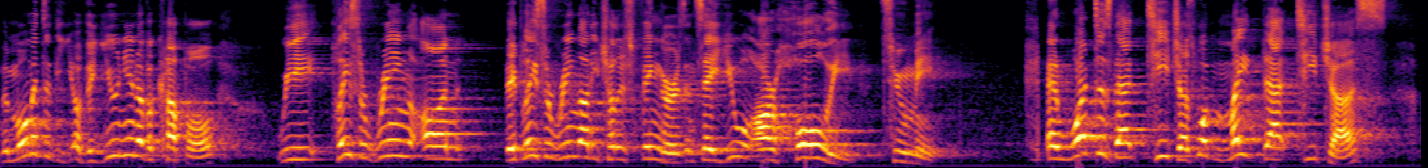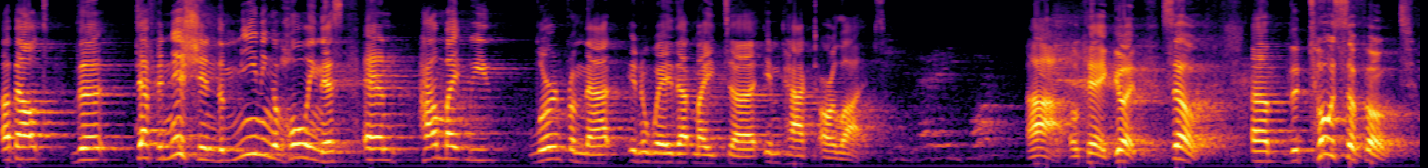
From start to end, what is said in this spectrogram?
the moment of the, of the union of a couple, we place a ring on, they place a ring on each other's fingers and say, You are holy to me. And what does that teach us? What might that teach us about the definition, the meaning of holiness, and how might we learn from that in a way that might uh, impact our lives? Ah, okay, good. So, um, the Tosafot.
